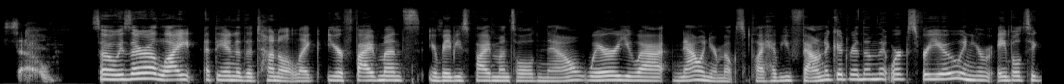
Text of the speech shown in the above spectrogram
So so, is there a light at the end of the tunnel? Like you're five months, your baby's five months old now. Where are you at now in your milk supply? Have you found a good rhythm that works for you and you're able to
